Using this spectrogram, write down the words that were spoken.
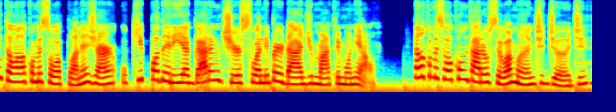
Então ela começou a planejar o que poderia garantir sua liberdade matrimonial. Ela começou a contar ao seu amante, Judge,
